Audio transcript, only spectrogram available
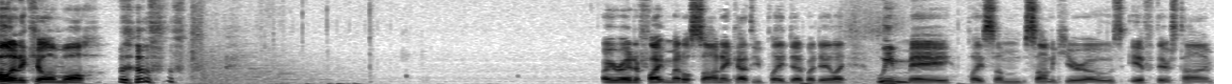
want to kill them all. Are you ready to fight Metal Sonic after you play Dead by Daylight? We may play some Sonic Heroes if there's time.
